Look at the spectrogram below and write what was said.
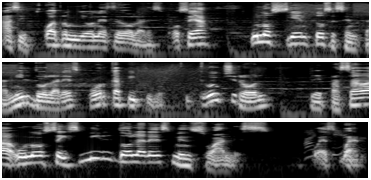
ah, sí, 4 millones de dólares. O sea, unos 160 mil dólares por capítulo. Y Crunchyroll le pasaba unos 6 mil dólares mensuales. Pues bueno,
